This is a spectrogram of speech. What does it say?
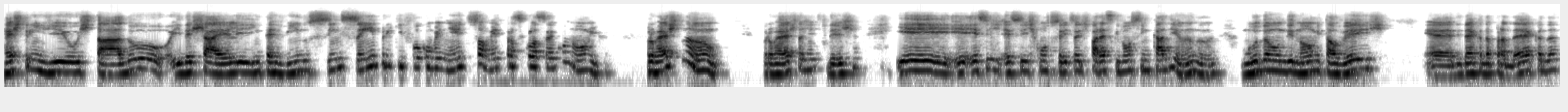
restringir o Estado e deixar ele intervindo, sim, sempre que for conveniente, somente para a circulação econômica. Para o resto, não. Para o resto, a gente deixa. E, e, esses, esses conceitos, eles parecem que vão se encadeando, né? Mudam de nome, talvez, é, de década para década,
